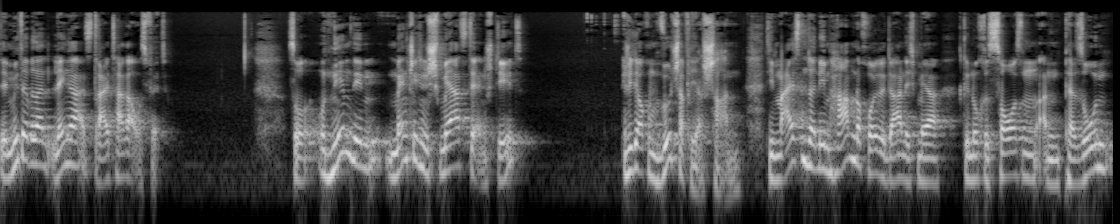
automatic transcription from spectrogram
der Mitarbeiter länger als drei Tage ausfällt. So. Und neben dem menschlichen Schmerz, der entsteht, entsteht ja auch ein wirtschaftlicher Schaden. Die meisten Unternehmen haben doch heute gar nicht mehr genug Ressourcen an Personen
